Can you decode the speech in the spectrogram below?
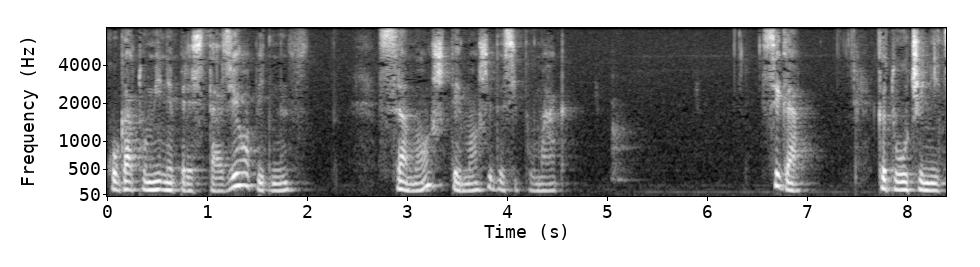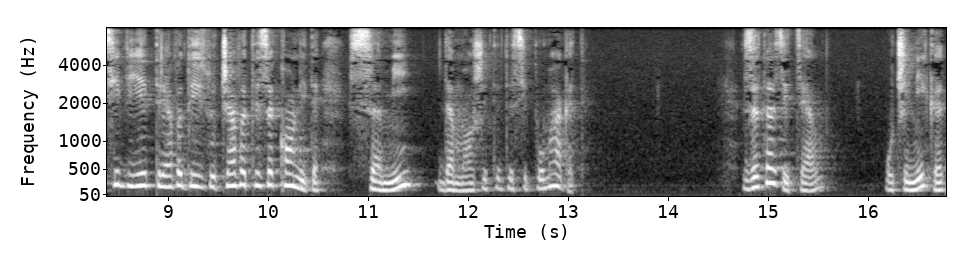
когато мине през тази опитност, само ще може да си помага. Сега, като ученици, вие трябва да изучавате законите, сами да можете да си помагате. За тази цел, ученикът,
